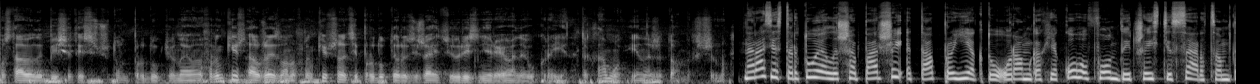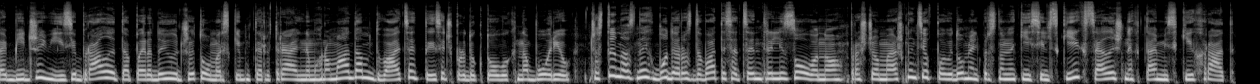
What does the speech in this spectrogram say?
поставили більше тисячі тонн продуктів на Івано-Франківщину, а вже з Івано-Франківщини ці продукти роз'їжджаються у різні регіони України, так само і на Житомирщину. Наразі стартує лише перший етап проєкту, у рамках якого фонди чисті серцем та біджеві зібрали та передають житомирським територіальним громадам 20 тисяч продуктових наборів. Частина з них буде роздаватися централізовано, про що мешканців повідомлять представники сільських, селищних та міських рад.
